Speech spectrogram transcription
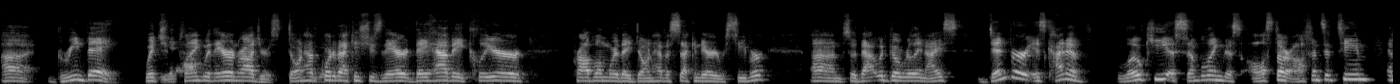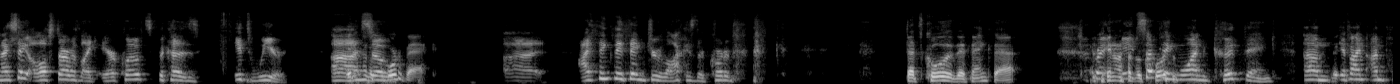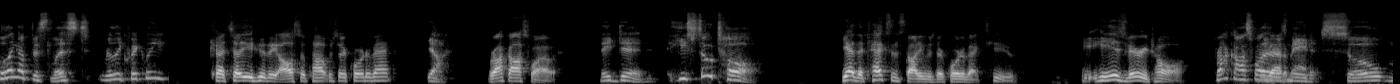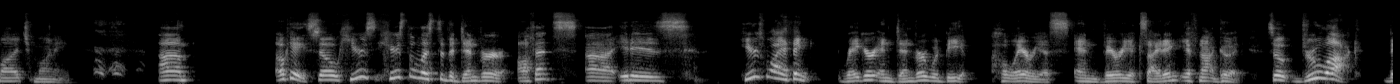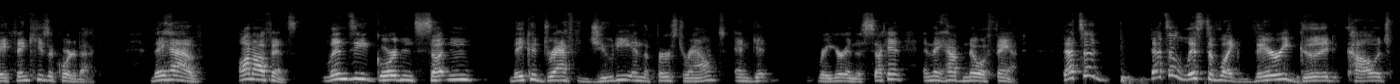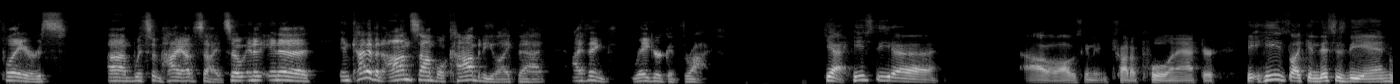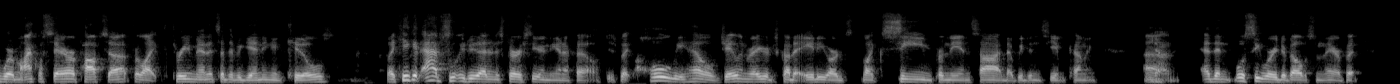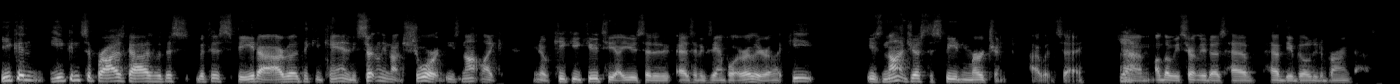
Uh Green Bay which yeah. playing with Aaron Rodgers don't have quarterback yeah. issues there. They have a clear problem where they don't have a secondary receiver. Um, so that would go really nice. Denver is kind of low key assembling this all star offensive team. And I say all star with like air quotes because it's weird. Uh, so, quarterback. Uh, I think they think Drew Lock is their quarterback. That's cool that they think that. Right. It's something one could think. Um, if I'm, I'm pulling up this list really quickly, can I tell you who they also thought was their quarterback? Yeah. Brock Osweiler. They did. He's so tall. Yeah, the Texans thought he was their quarterback too. He, he is very tall. Brock Osweiler has made it. so much money. um, okay, so here's here's the list of the Denver offense. Uh, it is here's why I think Reagor and Denver would be hilarious and very exciting, if not good. So Drew Lock, they think he's a quarterback. They have on offense Lindsay, Gordon, Sutton, they could draft Jeudy in the first round and get Reagor in the second, and they have Noah Fant. That's a that's a list of like very good college players um, with some high upside. So in a in a in kind of an ensemble comedy like that, I think Reagor could thrive. Yeah, he's the. uh Oh, I was going to try to pull an actor. He, he's like and This Is the End, where Michael Cera pops up for like three minutes at the beginning and kills. Like he could absolutely do that in his first year in the NFL. Just like holy hell, Jalen Reagor just got an 80 yards like seam from the inside that we didn't see him coming. Um, yeah. And then we'll see where he develops from there. But he can he can surprise guys with this with his speed. I, I really think he can. And he's certainly not short. He's not like you know Keke Coutee. I used it as an example earlier. Like he he's not just a speed merchant. I would say. Yeah. Um, although he certainly does have have the ability to burn guys.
